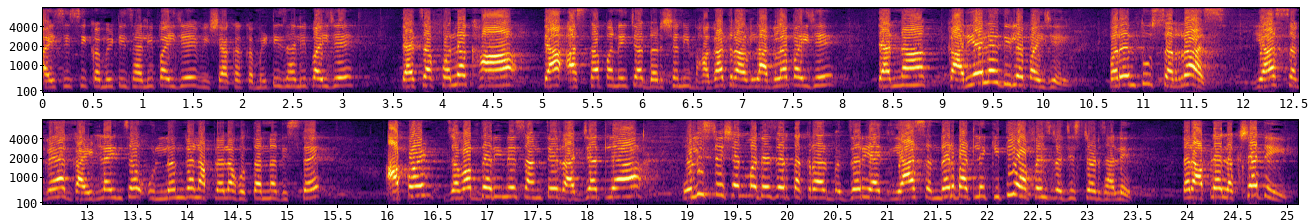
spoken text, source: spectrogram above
आयसीसी कमिटी झाली पाहिजे विशाखा कमिटी झाली पाहिजे. त्याचा फलक हा त्या आस्थापनेच्या दर्शनी भागात रा- लागला पाहिजे. त्यांना कार्यालय दिलं पाहिजे. परंतु सर्रास या सगळ्या गाईडलाईनचं उल्लंघन आपल्याला होताना दिसतंय. आपण जबाबदारीने सांगते राज्यातल्या पोलीस स्टेशनमध्ये जर तक्रार जर या, या संदर्भातले किती ऑफेन्स रजिस्टर्ड झाले तर आपल्या लक्षात येईल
